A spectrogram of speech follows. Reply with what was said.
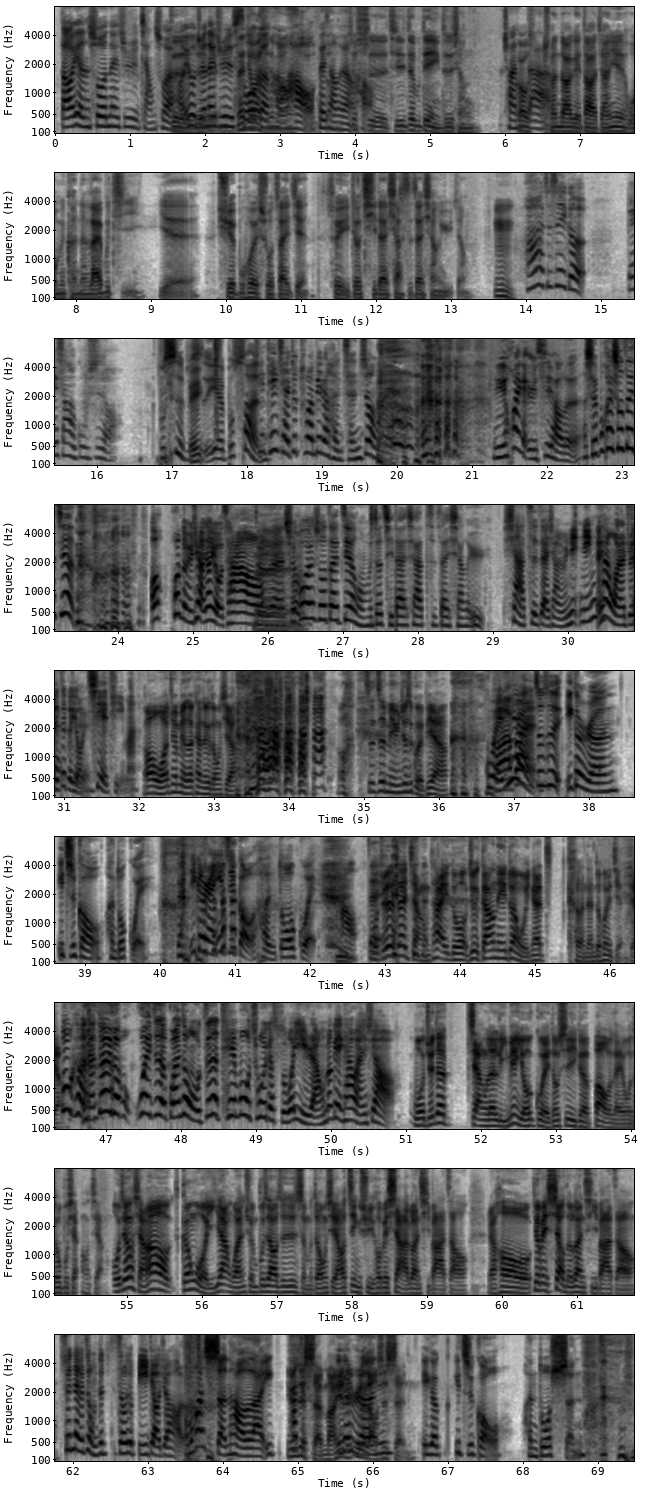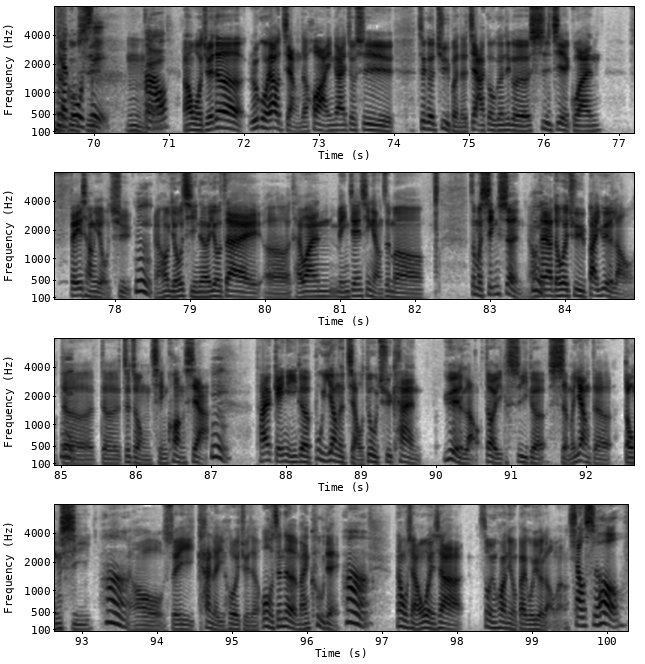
导演说那句讲出来好，因为我觉得那句 slogan 很好，非常非常好。就是其实这部电影就是想传达传达给大家，因为我们可能来不及，也学不会说再见，所以就期待下次再相遇这样。嗯啊，这是一个悲伤的故事哦，不是不是也不算，听听起来就突然变得很沉重哎。你换个语气好了，学不会说再见 哦，换个语气好像有差哦，对不对？学不会说再见，我们就期待下次再相遇。下次再相遇。您您看完了，觉得这个有切题吗？哦，我完全没有在看这个东西啊！哦，这这明明就是鬼片啊！鬼片就是一个人、一只狗、很多鬼。一个人、一只狗、很多鬼。好，我觉得在讲太多，就刚刚那一段，我应该可能都会剪掉。不可能，对一个未知的观众，我真的听不出一个所以然。我没有跟你开玩笑。我觉得讲了里面有鬼都是一个暴雷，我都不想要讲。我就想要跟我一样完全不知道这是什么东西，然后进去以后被吓得乱七八糟，然后又被笑得乱七八糟。所以那个字我们就之后就逼掉就好了。我们换神好了啦，一因为是神嘛，因为月老是神，一个一只狗，很多神 的故事。嗯，好。然后我觉得如果要讲的话，应该就是这个剧本的架构跟这个世界观。非常有趣，嗯，然后尤其呢，又在呃台湾民间信仰这么这么兴盛，然后大家都会去拜月老的、嗯、的这种情况下，嗯，他给你一个不一样的角度去看月老到底是一个什么样的东西，嗯，然后所以看了以后会觉得哦，真的蛮酷的，嗯。那我想要问一下宋芸樺，你有拜过月老吗？小时候，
